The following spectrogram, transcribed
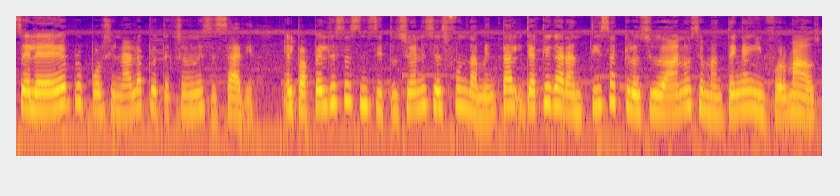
se le debe proporcionar la protección necesaria. El papel de estas instituciones es fundamental ya que garantiza que los ciudadanos se mantengan informados,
